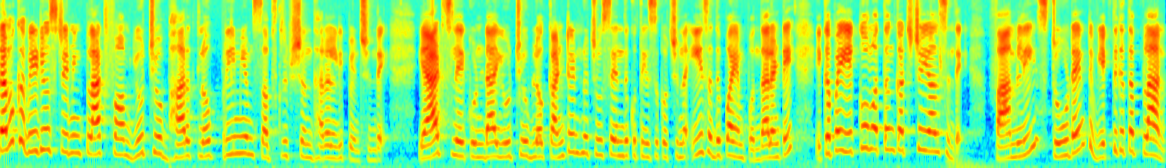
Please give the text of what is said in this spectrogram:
ప్రముఖ వీడియో స్ట్రీమింగ్ ప్లాట్ఫామ్ యూట్యూబ్ భారత్లో ప్రీమియం సబ్స్క్రిప్షన్ ధరల్ని పెంచింది. యాడ్స్ లేకుండా యూట్యూబ్లో కంటెంట్ను చూసేందుకు తీసుకొచ్చిన ఈ సదుపాయం పొందాలంటే ఇకపై ఎక్కువ మొత్తం ఖర్చు చేయాల్సిందే. ఫ్యామిలీ స్టూడెంట్ వ్యక్తిగత ప్లాన్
